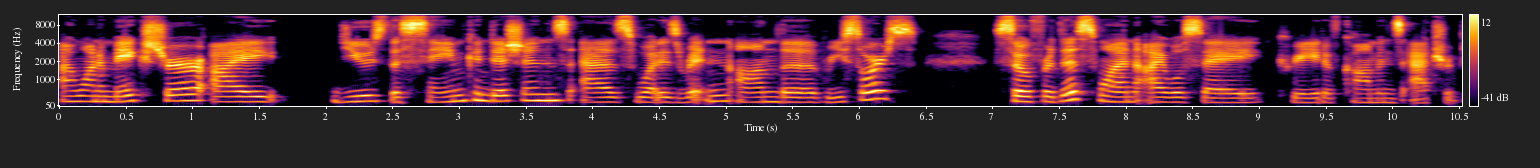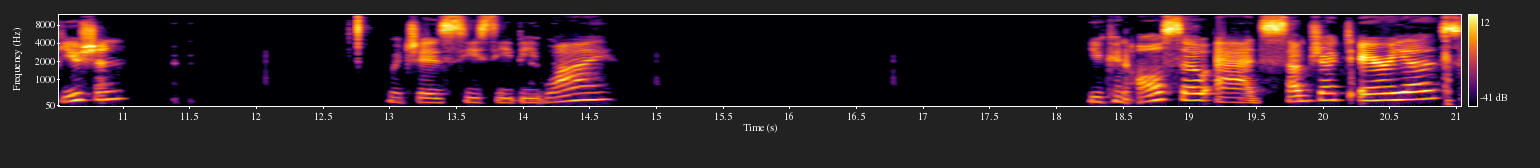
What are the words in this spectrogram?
I want to make sure I use the same conditions as what is written on the resource. So for this one, I will say Creative Commons Attribution, which is CC BY. You can also add subject areas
